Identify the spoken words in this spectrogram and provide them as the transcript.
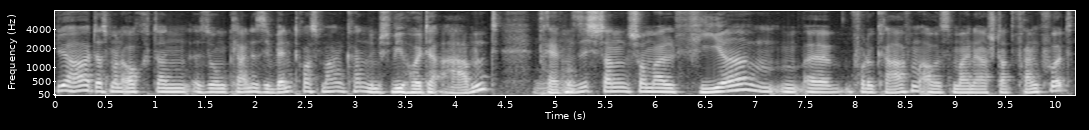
ja, dass man auch dann so ein kleines Event draus machen kann, nämlich wie heute Abend treffen sich dann schon mal vier äh, Fotografen aus meiner Stadt Frankfurt,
